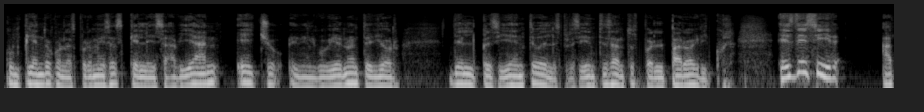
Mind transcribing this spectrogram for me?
cumpliendo con las promesas que les habían hecho en el gobierno anterior del presidente o del expresidente Santos por el paro agrícola. Es decir, a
